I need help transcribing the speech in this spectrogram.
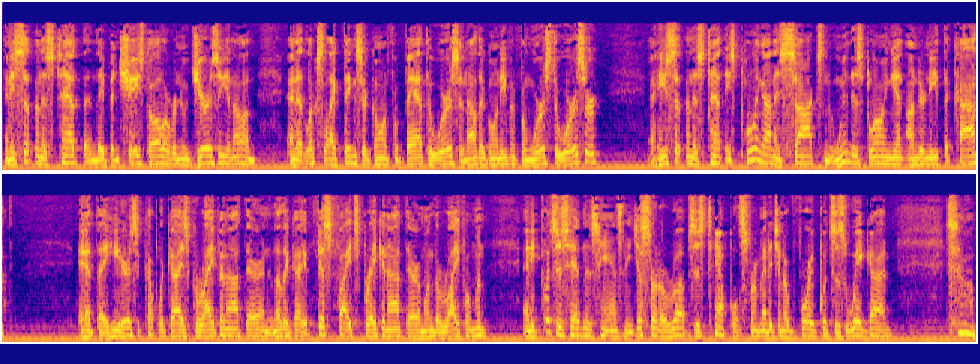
And he's sitting in his tent, and they've been chased all over New Jersey, you know, and, and it looks like things are going from bad to worse, and now they're going even from worse to worser. And he's sitting in his tent, and he's pulling on his socks, and the wind is blowing in underneath the cot and uh, he hears a couple of guys griping out there and another guy fist fights breaking out there among the riflemen and he puts his head in his hands and he just sort of rubs his temples for a minute you know before he puts his wig on. So oh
